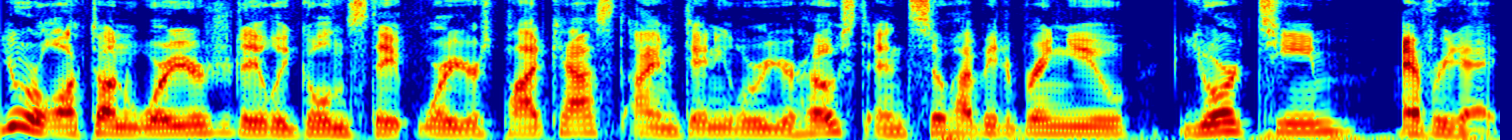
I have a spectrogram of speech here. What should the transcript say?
You are locked on Warriors, your daily Golden State Warriors podcast. I am Danny Leroux, your host, and so happy to bring you your team every day.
